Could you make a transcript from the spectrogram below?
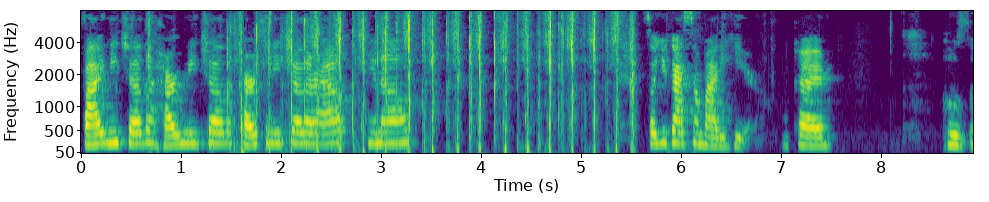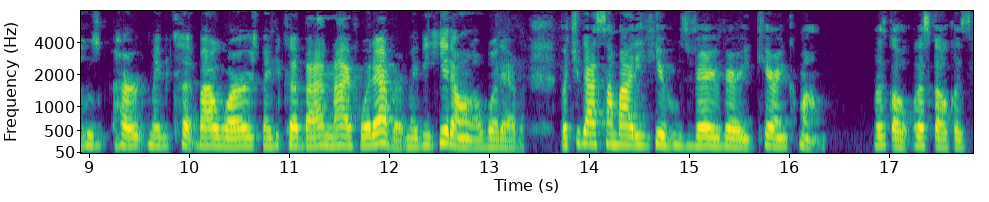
Fighting each other, hurting each other, cursing each other out, you know. So you got somebody here, okay, who's who's hurt, maybe cut by words, maybe cut by a knife, whatever, maybe hit on or whatever. But you got somebody here who's very, very caring. Come on. Let's go. Let's go. Because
